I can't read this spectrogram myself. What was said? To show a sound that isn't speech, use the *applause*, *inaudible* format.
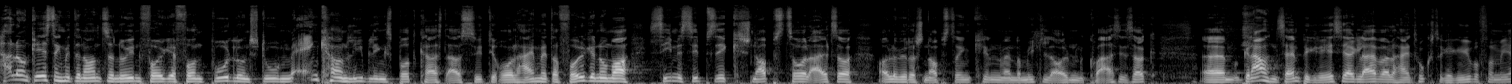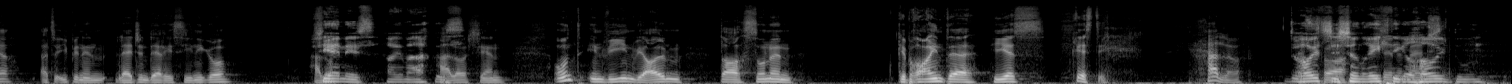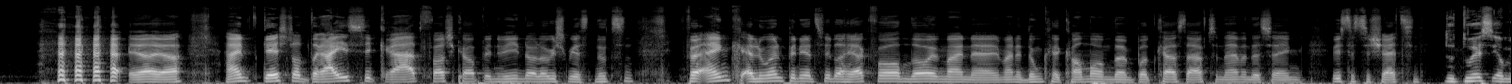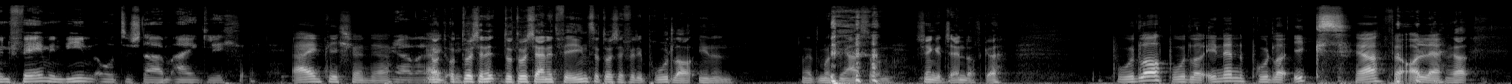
Hallo und grüß dich miteinander zur neuen Folge von Pudel und Stuben, Enker und Lieblingspodcast aus Südtirol. Heim mit der Folge Nummer 77, Schnapszahl, also alle wieder Schnaps trinken, wenn der Michel Alm quasi sagt. Ähm, genau, den Sam begrüße ja gleich, weil er heute huckst gegenüber von mir. Also ich bin im Legendary Sinigo. Hallo. Schön ist, hi Markus. Hallo, schön. Und in Wien, wie allem, der sonnengebräunte Hies Christi. Hallo. Du Es holst dich schon richtiger Halt, Menschen. du. *laughs* ja, ja. Heint gestern 30 Grad fast gehabt in Wien, da logisch mir es nutzen. Für Enk allein bin ich jetzt wieder hergefahren, da in meine, in meine dunkle Kammer, um da einen Podcast aufzunehmen, deswegen wisst ihr es zu schätzen. Du tust ja mit Fame in Wien zu sterben eigentlich. Eigentlich schon, ja. Ja, Ja, und, und du, tust ja nicht, du tust ja nicht für ihn, du tust ja für die BrudlerInnen. Das muss man auch sagen. *laughs* Schön gegendert, gell? Brudler, BrudlerInnen, Brudler X, ja, für alle. *laughs* Ja,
